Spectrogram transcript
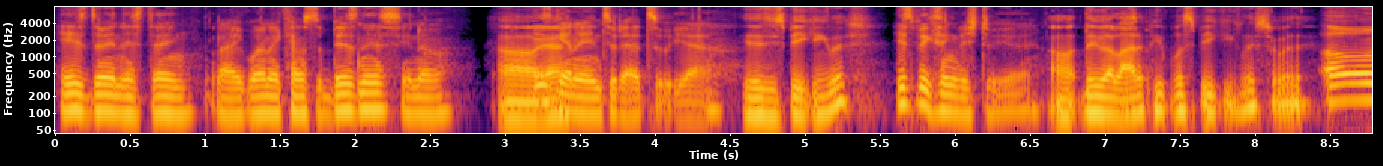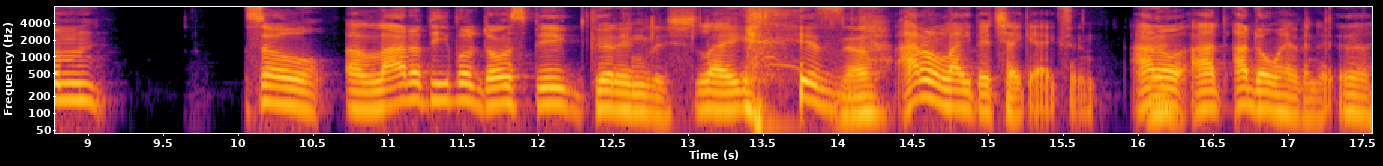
he's doing his thing. Like when it comes to business, you know, Oh, he's yeah. getting into that too. Yeah, Does he speak English? he speaks English too. Yeah. Oh, do a lot of people speak English over there? Um. So a lot of people don't speak good English. Like, No? I don't like the Czech accent. I don't. I, I don't have an. Uh,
